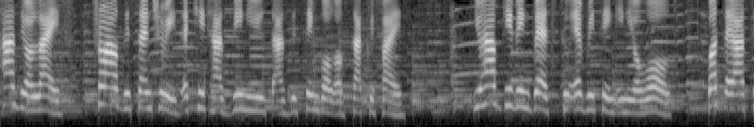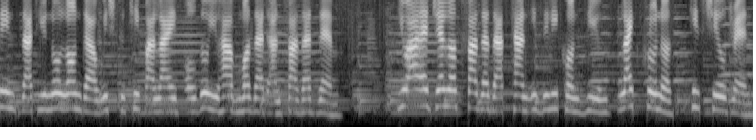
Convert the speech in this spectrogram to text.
has your life. Throughout the centuries, a kid has been used as the symbol of sacrifice. You have given birth to everything in your world. But there are things that you no longer wish to keep alive, although you have mothered and fathered them. You are a jealous father that can easily consume, like Kronos, his children.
